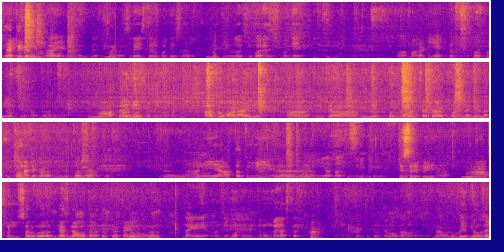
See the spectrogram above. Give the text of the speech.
ह्या ठिकाणी? हा, या ठिकाणी. श्रेयस तळपते सर स्वप्नील जोशी बरेच म्हणजे मराठी ऍक्टर भरपूर येऊन गेले आपल्या मग आता हे हा जो वाडा आहे हा तुमच्या म्हणजे पंजोबांच्या काळात बांधला गेला की कोणाच्या काळात म्हणजे तुमच्या? अं, आणि आता तुम्ही आणि आता तिसरी पिढी. तिसरी पिढी. मग आपण सर्व ह्याच गावात राहतो का? काही लोक? नाही म्हणजे मोठे ते मुंबईला असतात. हा. त्यांचे छोटे भाऊ गावाला गावाला म्हणजे तुमचा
